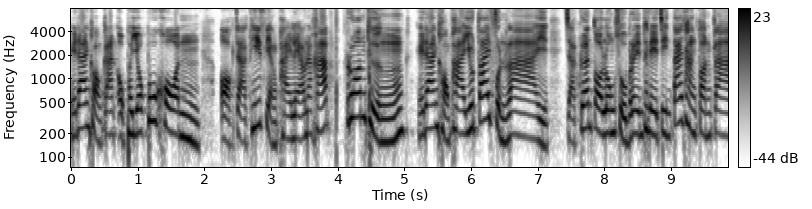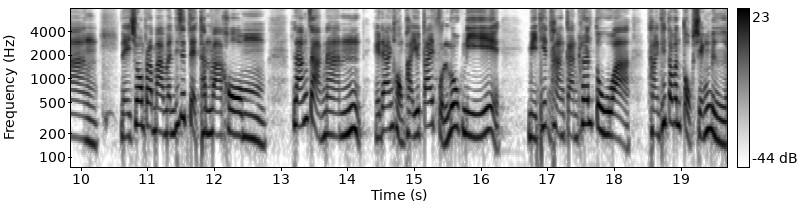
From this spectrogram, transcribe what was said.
ในด้านของการอพยพผู้คน ออกจากที่เสี่ยงภัยแล้วนะครับ รวมถึงในด้านของพายุใต้ฝุ่นลายจะเคลื่อนตัวลงสู่บริเวณทะเลจีนใต้ทางตอนกลาง ในช่วงประมาณวันที่ 17 ธันวาคม หลังจากนั้นในด้านของพายุใต้ฝุ่นลูกนี้ มีทิศทางการเคลื่อนตัว ทางทิศตะวันตกเฉียงเหนือ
